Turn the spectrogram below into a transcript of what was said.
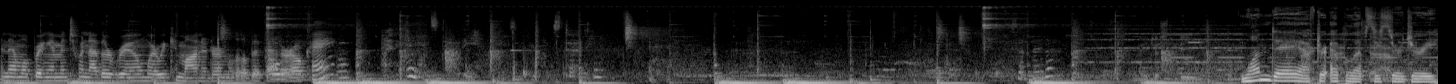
and then we'll bring him into another room where we can monitor him a little bit better, okay? Is that better? One day after epilepsy surgery,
